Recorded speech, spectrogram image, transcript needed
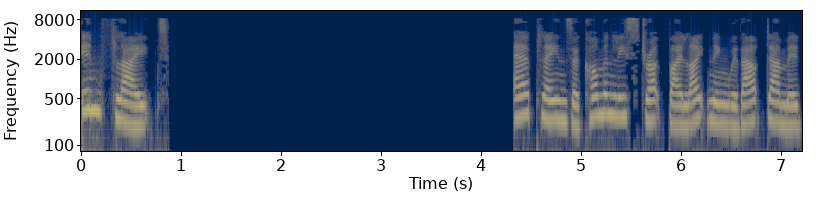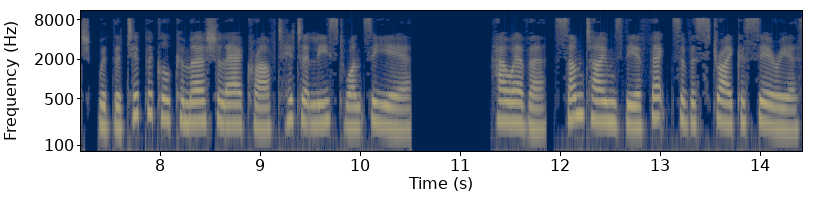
In flight Airplanes are commonly struck by lightning without damage, with the typical commercial aircraft hit at least once a year. However, sometimes the effects of a strike are serious.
